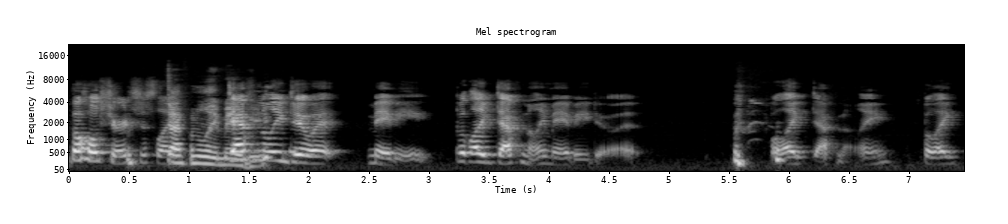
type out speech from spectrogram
The whole shirt's just like definitely, maybe. definitely do it. Maybe, but like definitely, maybe do it. but like definitely, but like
